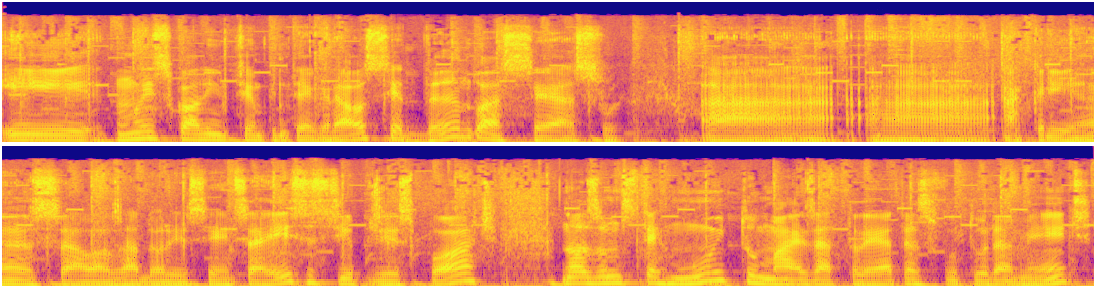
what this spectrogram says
E numa escola em tempo integral, você dando acesso a, a, a criança, aos adolescentes a esses tipos de esporte, nós vamos ter muito mais atletas futuramente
